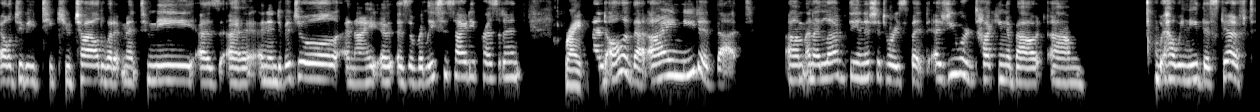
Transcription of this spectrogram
lgbtq child what it meant to me as a, an individual and i as a relief society president right and all of that i needed that um, and I loved the initiatories. But as you were talking about um, how we need this gift,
